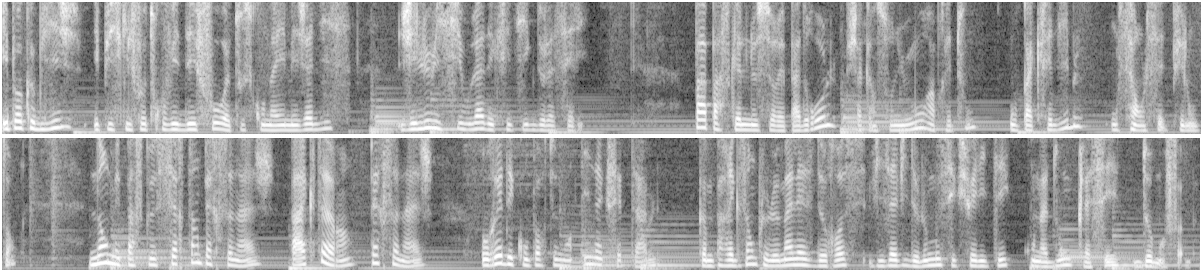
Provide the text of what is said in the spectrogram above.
Époque oblige, et puisqu'il faut trouver défaut à tout ce qu'on a aimé jadis, j'ai lu ici ou là des critiques de la série. Pas parce qu'elle ne serait pas drôle, chacun son humour après tout, ou pas crédible, ça on le sait depuis longtemps. Non, mais parce que certains personnages, pas acteurs, hein, personnages, auraient des comportements inacceptables, comme par exemple le malaise de Ross vis-à-vis -vis de l'homosexualité qu'on a donc classé d'homophobe.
